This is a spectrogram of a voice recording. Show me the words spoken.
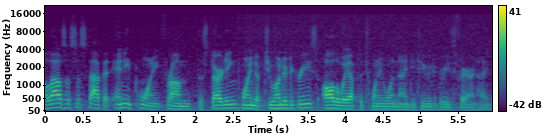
allows us to stop at any point from the starting point of 200 degrees all the way up to 2192 degrees Fahrenheit.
